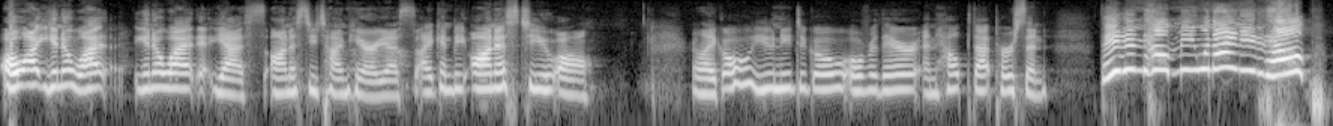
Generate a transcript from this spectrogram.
Oh, I, you know what? You know what? Yes, honesty time here. Yes, I can be honest to you all. You're like, oh, you need to go over there and help that person. They didn't help me when I needed help.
